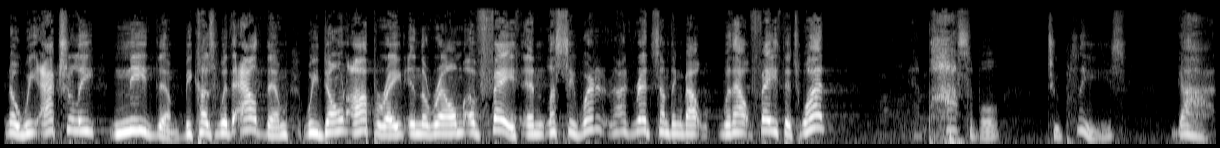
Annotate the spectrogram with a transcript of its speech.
No, we actually need them because without them, we don't operate in the realm of faith. And let's see, where did, I read something about without faith, it's what? Impossible to please God.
